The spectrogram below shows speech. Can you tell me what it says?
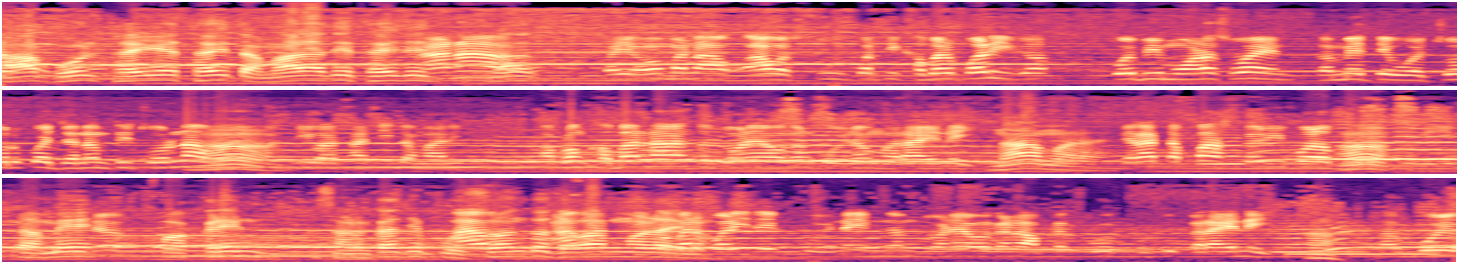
હા, ભૂલ થઈ એ થઈ તમારાથી થઈ ના ભાઈ હવે મને આ વસ્તુ ઉપરથી ખબર પડી કે કોઈ બી માણસ હોય ને ગમે તે હોય ચોર કોઈ જન્મથી ચોર ના હોય બધી વાત સાચી તમારી. આપણને ખબર ના હોય તો જોણ્યા વગર કોઈને મરાય નહીં. ના મરાય. પેલા તપાસ કરવી પડે. તમે પકડીને સણકાથી પૂછો તો જવાબ મળે ખબર પડી જાય કોઈને એમને વગર આપણે કોઈ ખોટું કરાય નહીં. કોઈ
